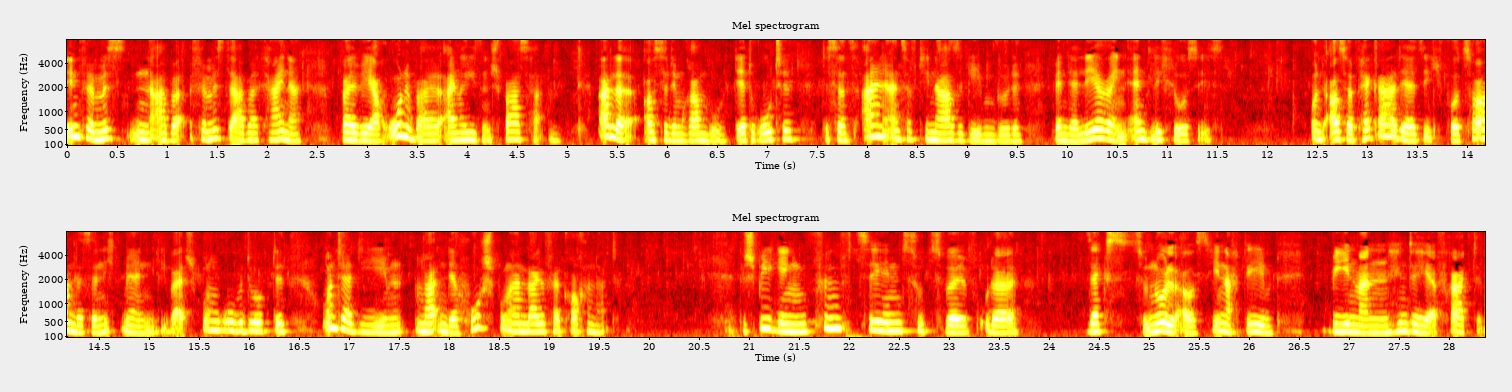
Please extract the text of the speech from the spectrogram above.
Den vermissten aber, vermisste aber keiner, weil wir auch ohne Ball einen Riesenspaß hatten. Alle außer dem Rambo, der drohte, dass er uns allen eins auf die Nase geben würde, wenn der Lehrer ihn endlich losließ. Und außer Pekka, der sich vor Zorn, dass er nicht mehr in die Weitsprunggrube durfte, unter die Matten der Hochsprunganlage verkrochen hat. Das Spiel ging 15 zu 12 oder 6 zu 0 aus, je nachdem, wen man hinterher fragte.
